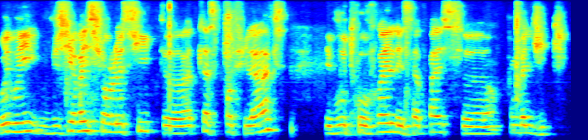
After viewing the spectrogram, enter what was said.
Oui, oui. Vous irez sur le site euh, Atlas Prophylax et vous trouverez les adresses en Belgique.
